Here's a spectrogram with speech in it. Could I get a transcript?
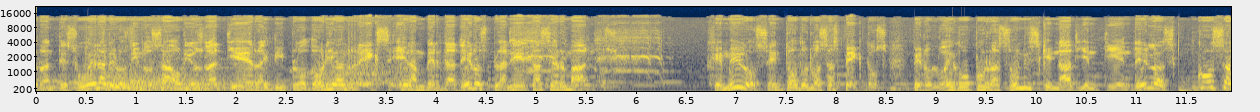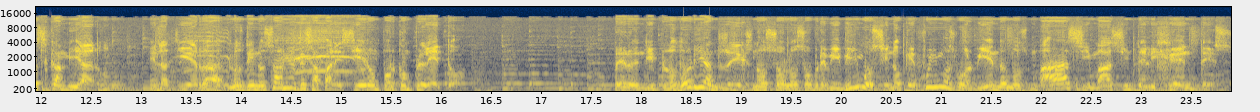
Durante su era de los dinosaurios, la Tierra y Diplodorian Rex eran verdaderos planetas hermanos. Gemelos en todos los aspectos, pero luego, por razones que nadie entiende, las cosas cambiaron. En la Tierra, los dinosaurios desaparecieron por completo. Pero en Diplodorian Rex no solo sobrevivimos, sino que fuimos volviéndonos más y más inteligentes.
